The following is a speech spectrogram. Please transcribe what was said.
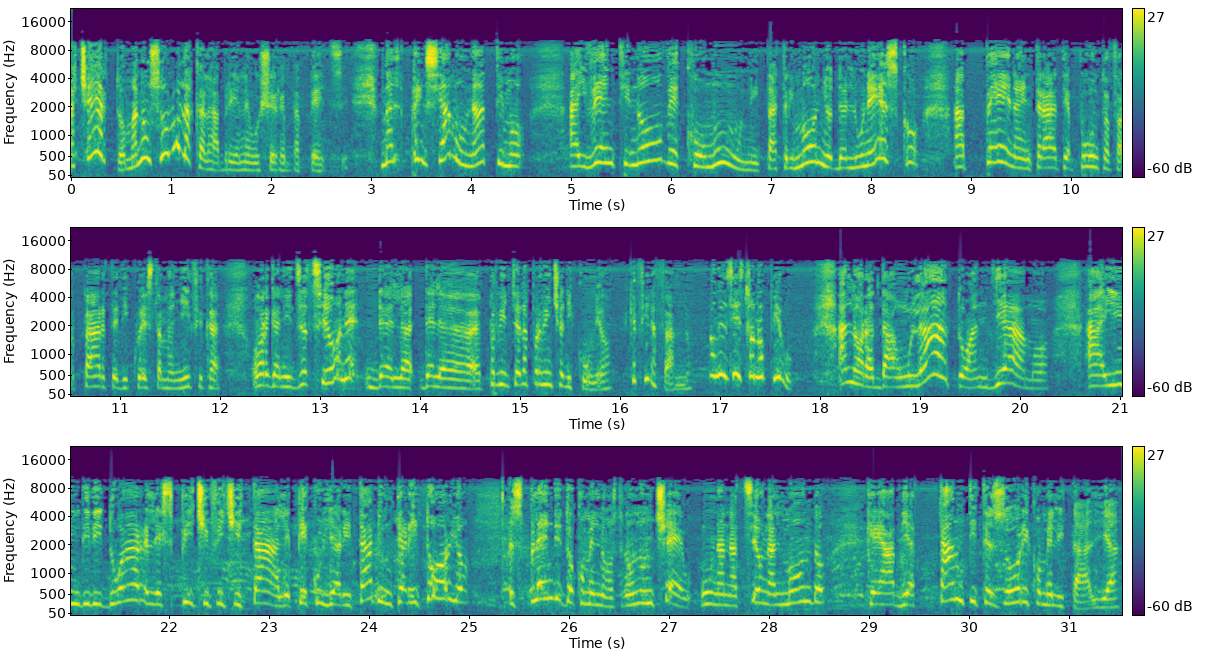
Ma certo, ma non solo la Calabria ne uscirebbe a pezzi, ma pensiamo un attimo ai 29 comuni patrimonio dell'UNESCO appena entrati appunto a far parte di questa magnifica organizzazione della, della, provincia, della provincia di Cuneo. Che fine fanno? Non esistono più. Allora da un lato andiamo a individuare le specificità, le peculiarità di un territorio splendido come il nostro, non c'è una nazione al mondo che abbia tanti tesori come l'Italia.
